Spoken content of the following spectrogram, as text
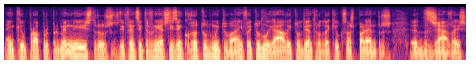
em que o próprio Primeiro-Ministro, os diferentes intervenientes dizem que correu tudo muito bem, foi tudo legal e tudo dentro daquilo que são os parâmetros uh, desejáveis,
